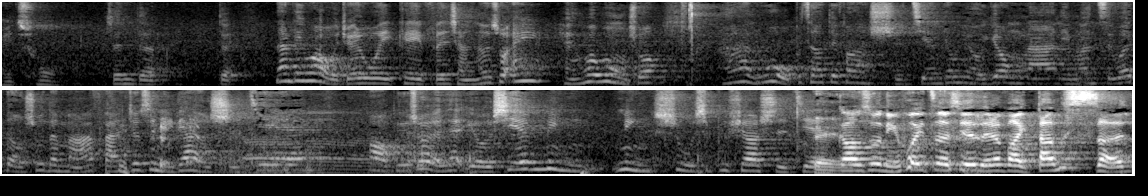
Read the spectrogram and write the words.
没错，真的，对。那另外，我觉得我也可以分享，就是说，哎，很会问我说，啊，如果我不知道对方的时间都没有用啦，你们紫微斗数的麻烦就是你一定要有时间。哦，比如说有些有些命命数是不需要时间，对告诉你会这些人要把你当神，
